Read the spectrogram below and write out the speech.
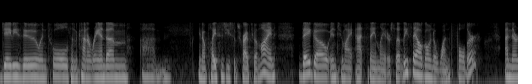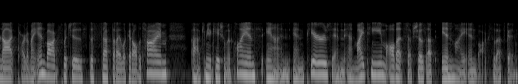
JVZoo and tools and kind of random, um, you know, places you subscribe to online, they go into my at Sane Later. So at least they all go into one folder and they're not part of my inbox, which is the stuff that I look at all the time. Uh, communication with clients and and peers and and my team, all that stuff shows up in my inbox, so that's good.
